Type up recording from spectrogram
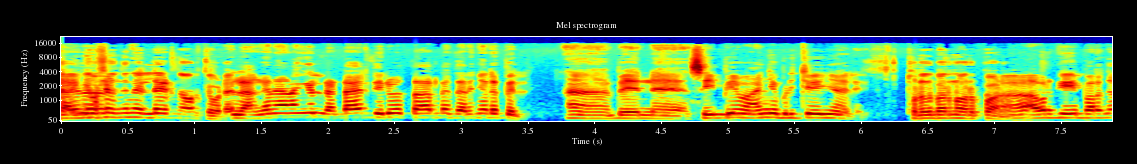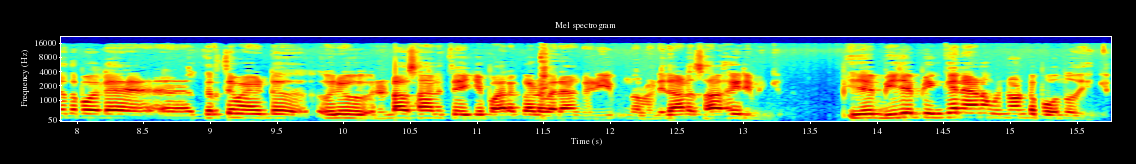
കഴിഞ്ഞ വർഷം അങ്ങനെ അല്ലായിരുന്നു അവർക്ക് ഇവിടെ? അല്ല അങ്ങനെയാണെങ്കിൽ രണ്ടായിരത്തി ഇരുപത്തി ആറിലെ തെരഞ്ഞെടുപ്പിൽ പിന്നെ സി പി എം ആഞ്ഞു പിടിച്ചു കഴിഞ്ഞാൽ തുടർന്ന് പറഞ്ഞ ഉറപ്പാണ്. അവർക്ക് ഈ പറഞ്ഞതുപോലെ കൃത്യമായിട്ട് ഒരു രണ്ടാം സ്ഥാനത്തേക്ക് പാലക്കാട് വരാൻ കഴിയും എന്നുള്ളത് ഇതാണ് സാഹചര്യമെങ്കിൽ ബി ജെ പി ഇങ്ങനെയാണ് മുന്നോട്ട് പോകുന്നതെങ്കിൽ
